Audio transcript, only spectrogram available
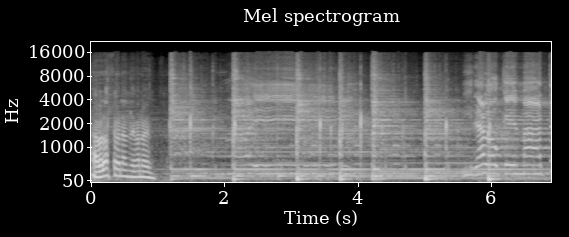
Abrazo grande, Manuel. Lo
